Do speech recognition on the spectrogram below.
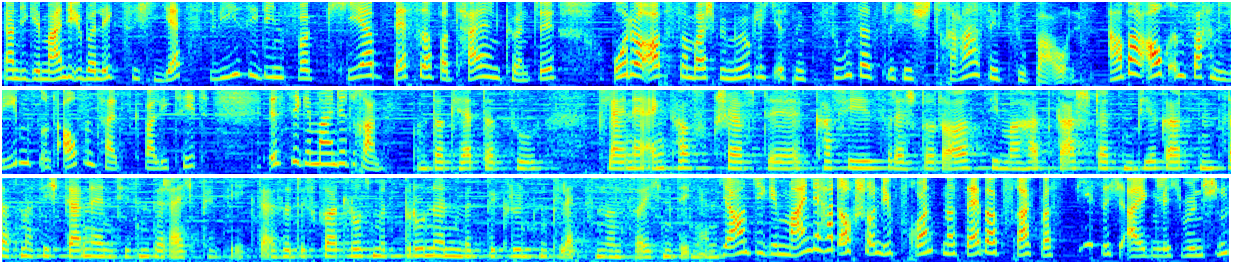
Ja, und die Gemeinde überlegt sich jetzt, wie sie den Verkehr besser verteilen könnte oder ob es zum Beispiel möglich ist, eine zusätzliche Straße zu bauen. Aber auch in Sachen Lebens- und Aufenthaltsqualität ist die Gemeinde dran. Und da gehört dazu kleine Einkaufsgeschäfte, Cafés, Restaurants, die man hat, Gaststätten, Biergarten, dass man sich gerne in diesem Bereich bewegt. Also das geht los mit Brunnen, mit begrünten Plätzen und solchen Dingen. Ja, und die Gemeinde hat auch schon die Frontner selber gefragt, was die sich eigentlich wünschen.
